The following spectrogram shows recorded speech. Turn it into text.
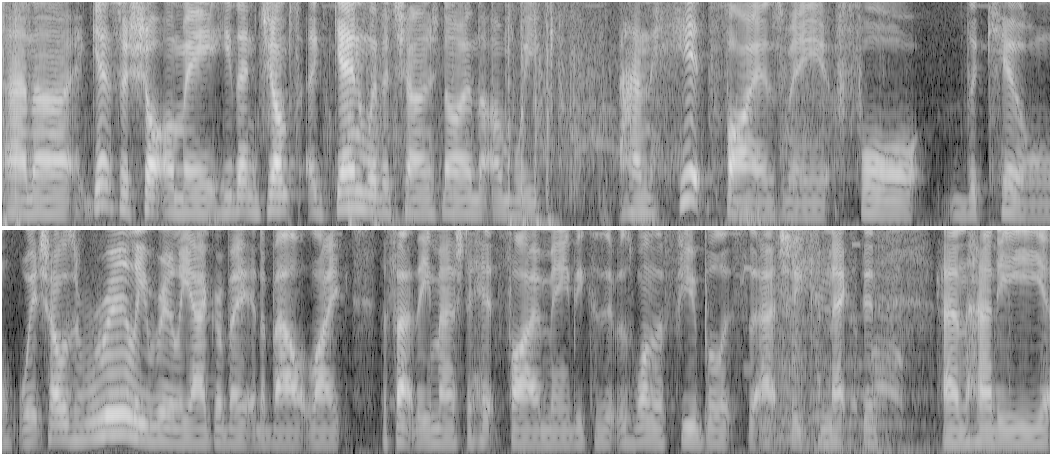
and uh, gets a shot on me. He then jumps again with a challenge, knowing that I'm weak and hip fires me for the kill, which I was really, really aggravated about, like the fact that he managed to hip fire me because it was one of the few bullets that actually connected, and had he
